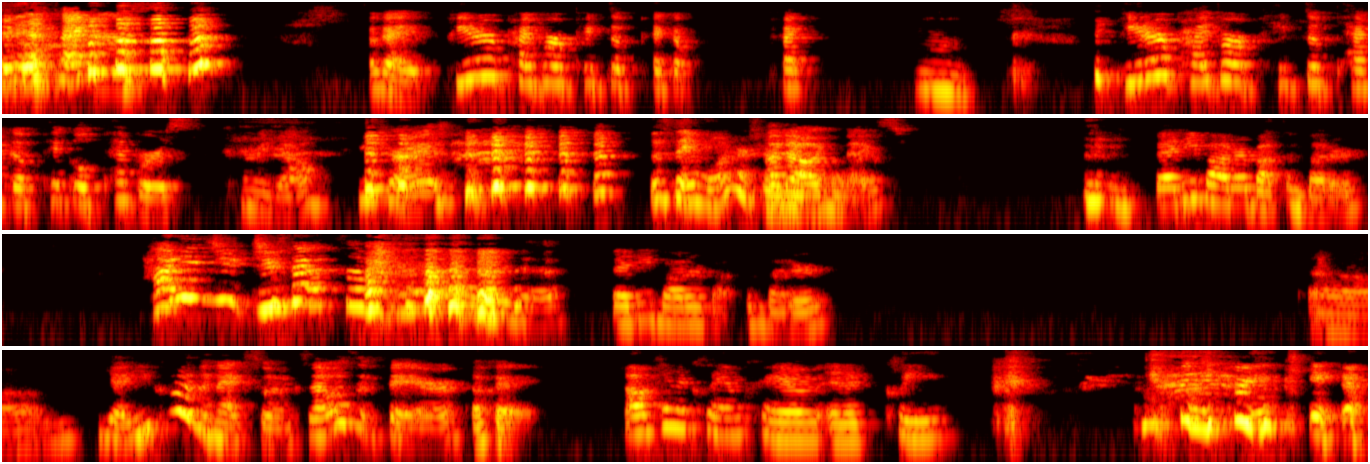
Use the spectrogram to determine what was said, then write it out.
pickled peckers. Okay, Peter Piper picked a peck of peck. Mm. Peter Piper picked a peck of pickled peppers. Here we go. You try it. the same one or oh no, next. Betty Botter bought some butter. How did you do that so? Betty Botter bought some butter. Um, yeah, you go to the next one because that wasn't fair. okay. How can a clam cram in a clean clean cream can?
